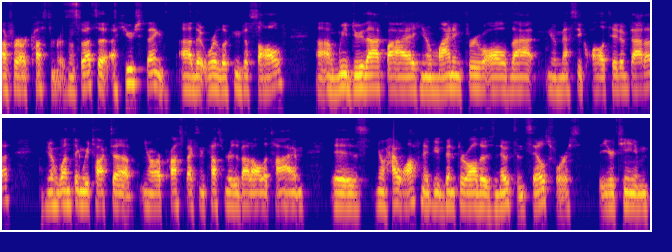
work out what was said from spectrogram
uh, for our customers? And so that's a, a huge thing uh, that we're looking to solve. Um, we do that by you know mining through all of that you know messy qualitative data. You know, one thing we talk to you know our prospects and customers about all the time is you know how often have you been through all those notes in Salesforce that your team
